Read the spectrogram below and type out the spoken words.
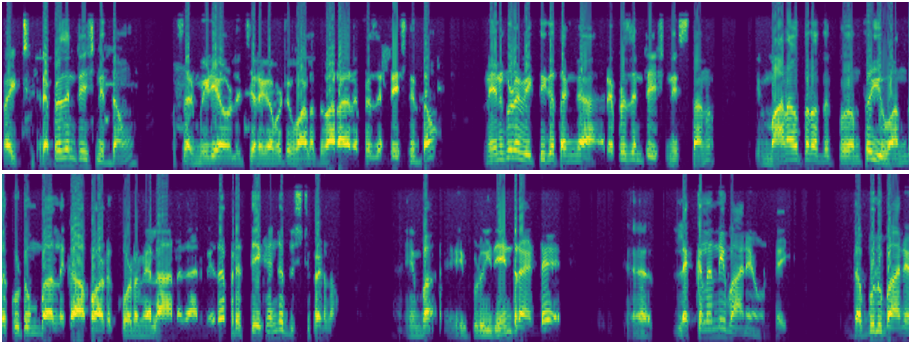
రైట్. రిప్రజెంటేషన్ ఇద్దాము. ఒకసారి మీడియా వాళ్ళు వచ్చారు కాబట్టి వాళ్ళ ద్వారా రిప్రజెంటేషన్ ఇద్దాం. నేను కూడా వ్యక్తిగతంగా రిప్రజెంటేషన్ ఇస్తాను. ఈ మానవతా దృక్పథంతో ఈ వంద కుటుంబాలను కాపాడుకోవడం ఎలా అన్న దాని మీద ప్రత్యేకంగా దృష్టి పెడదాం. ఏం బా ఇప్పుడు ఇదేంట్రా అంటే లెక్కలన్నీ బాగానే ఉంటాయి. డబ్బులు బాగానే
